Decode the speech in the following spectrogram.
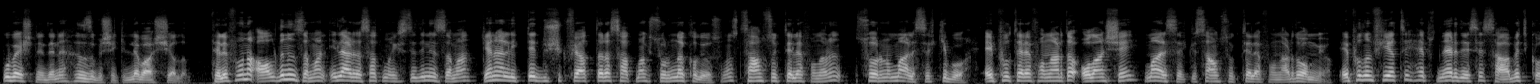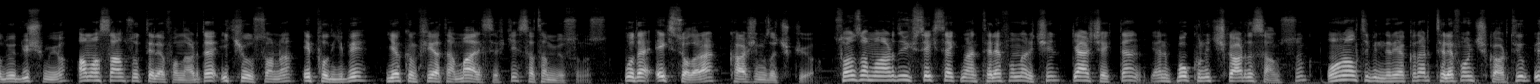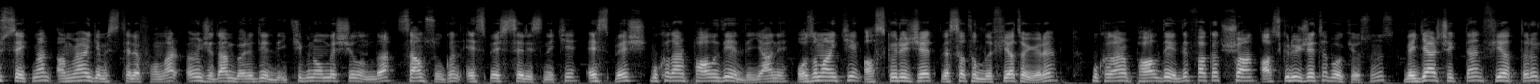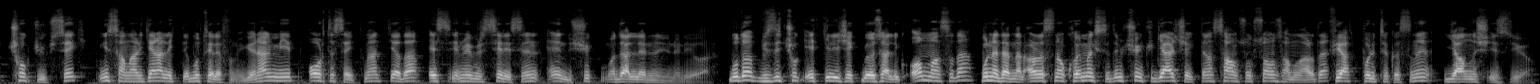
bu 5 nedene hızlı bir şekilde başlayalım. Telefonu aldığınız zaman ileride satmak istediğiniz zaman genellikle düşük fiyatlara satmak zorunda kalıyorsunuz. Samsung telefonların sorunu maalesef ki bu. Apple telefonlarda olan şey maalesef ki Samsung telefonlarda olmuyor. Apple'ın fiyatı hep neredeyse sabit kalıyor, düşmüyor. Ama Samsung telefonlarda 2 yıl sonra Apple gibi yakın fiyata maalesef ki satamıyorsunuz. Bu da eksi olarak karşımıza çıkıyor. Son zamanlarda yüksek segment telefonlar için gerçekten yani bokunu çıkardı Samsung. 16 bin liraya kadar telefon çıkartıyor. Üst segment amiral gemisi telefonlar önceden böyle değildi. 2015 yılında Samsung'un S5 serisindeki S5 bu kadar pahalı değildi. Yani o zamanki asgari ücret ve satıldığı fiyata göre bu kadar pahalı değildi. Fakat şu an asgari ücrete bakıyorsunuz ve gerçekten fiyatları çok yüksek. İnsanlar genellikle bu telefonu yönelmeyip orta segment ya da S21 serisinin en düşük modellerine yöneliyorlar. Bu da bizi çok etkileyecek bir özellik olmasa da bu nedenler arasına koymak istedim. Çünkü gerçekten Samsung son zamanlarda fiyat politikasını yanlış izliyor.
